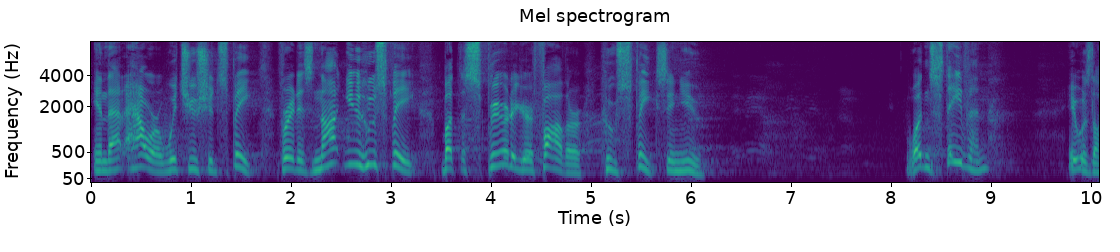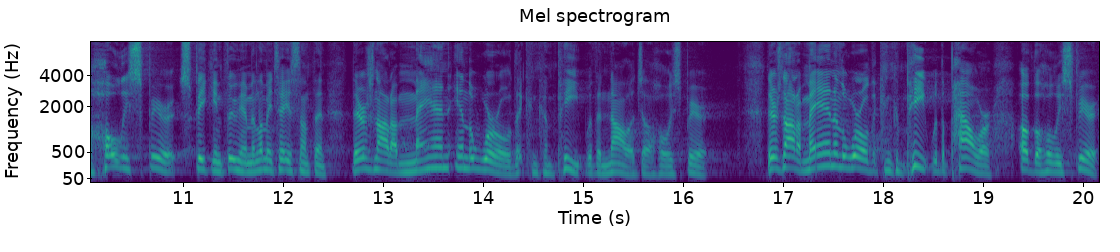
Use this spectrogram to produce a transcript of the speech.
in that hour which you should speak. For it is not you who speak, but the Spirit of your Father who speaks in you. It wasn't Stephen. It was the Holy Spirit speaking through him. And let me tell you something there's not a man in the world that can compete with the knowledge of the Holy Spirit. There's not a man in the world that can compete with the power of the Holy Spirit.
